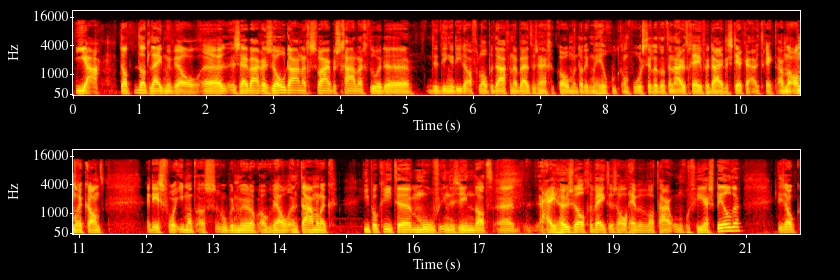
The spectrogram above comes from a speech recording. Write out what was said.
Ja, dat, dat lijkt me wel. Eh, zij waren zodanig zwaar beschadigd door de, de dingen die de afgelopen dagen naar buiten zijn gekomen... dat ik me heel goed kan voorstellen dat een uitgever daar de stekker uittrekt. Aan de andere kant, het is voor iemand als Rupert Murdoch ook wel een tamelijk hypocriete move... in de zin dat eh, hij heus wel geweten zal hebben wat daar ongeveer speelde. Het is ook...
